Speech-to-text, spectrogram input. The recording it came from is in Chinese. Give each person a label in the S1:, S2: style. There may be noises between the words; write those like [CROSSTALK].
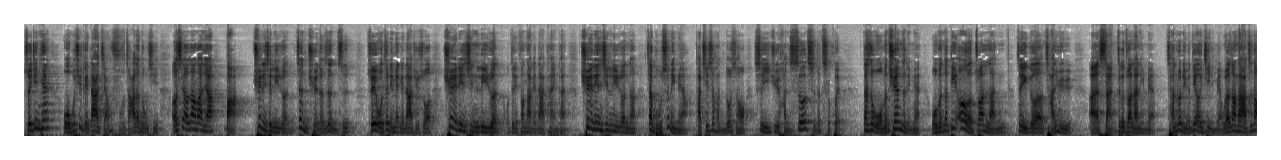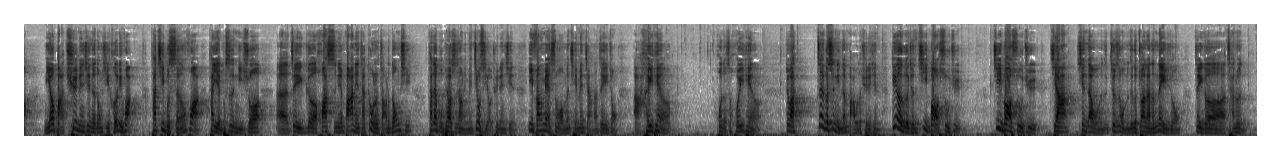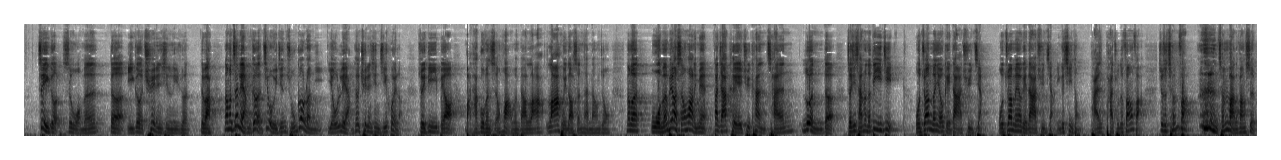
S1: 所以今天我不去给大家讲复杂的东西，而是要让大家把确定性利润正确的认知。所以我这里面给大家去说确定性利润，我这里放大给大家看一看。确定性利润呢，在股市里面啊，它其实很多时候是一句很奢侈的词汇。但是我们圈子里面，我们的第二专栏这个禅语啊散这个专栏里面，禅论里面第二季里面，我要让大家知道，你要把确定性的东西合理化，它既不神话，它也不是你说呃这一个花十年八年才够得着的东西。它在股票市场里面就是有确定性。一方面是我们前面讲的这一种啊黑天鹅，或者是灰天鹅，对吧？这个是你能把握的确定性。第二个就是季报数据，季报数据。加现在我们就是我们这个专栏的内容，这个缠论，这个是我们的一个确定性利润，对吧？那么这两个就已经足够了，你有两个确定性机会了。所以第一，不要把它过分神话，我们不要拉拉回到神坛当中。那么我们不要神话里面，大家可以去看禅论的哲学禅论的第一季，我专门有给大家去讲，我专门有给大家去讲一个系统排排除的方法，就是乘法 [CLEARS THROAT] 乘法的方式。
